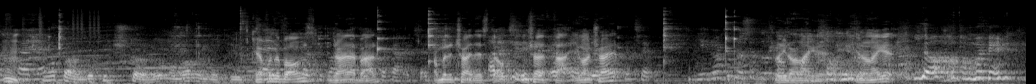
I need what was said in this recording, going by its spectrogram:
Hmm. Careful with the bones, they're not that bad. I'm gonna try this though. I'm try the fat. You wanna try it? Or you don't like it? You don't like it? No.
